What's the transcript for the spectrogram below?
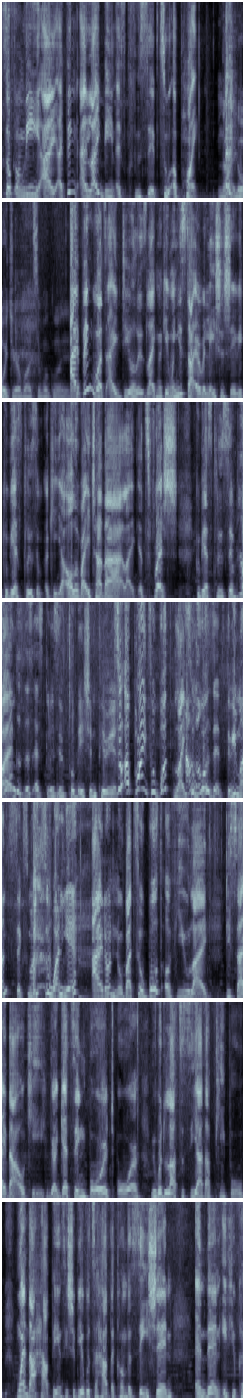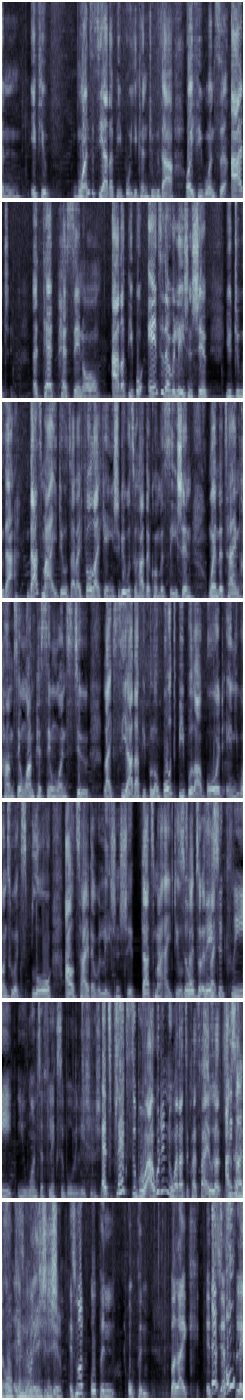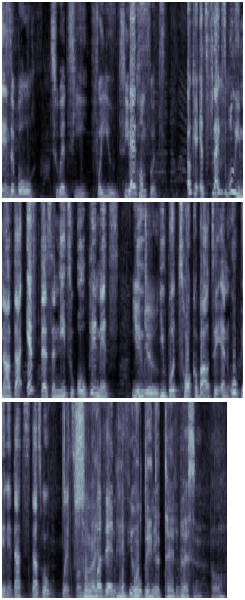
So for me, I, I think I like being exclusive to a point. No, I know what you're about to. But go ahead. I think what's ideal is like, okay, when you start a relationship, you could be exclusive. Okay, you're all over each other, like it's fresh, could be exclusive, How but long is this exclusive probation period? to a point, to both like How to long both is it? Three months, six months, one year? I don't know, but till both of you like decide that okay, we are getting bored or we would love to see other people. When that happens, you should be able to have the conversation and then if you can if you want to see other people, you can do that. Or if you want to add a third person or other people into the relationship, you do that. That's my ideal type. I feel like you should be able to have the conversation when the time comes and one person wants to like see other people or both people are bored and you want to explore outside the relationship. That's my ideal So, type. So it's like basically, you want a flexible relationship. it's flexible. I wouldn't know whether to classify So it as, it's as an a- open relationship. It's not open, open, but like it's, It's just open. flexible to a T for you, to your It's- comfort. Okay, it's flexible enough that if there's a need to open it, You do. You both talk about it and open it. That's that's what works for So me. like, But then you if you both open date the it, third person, or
